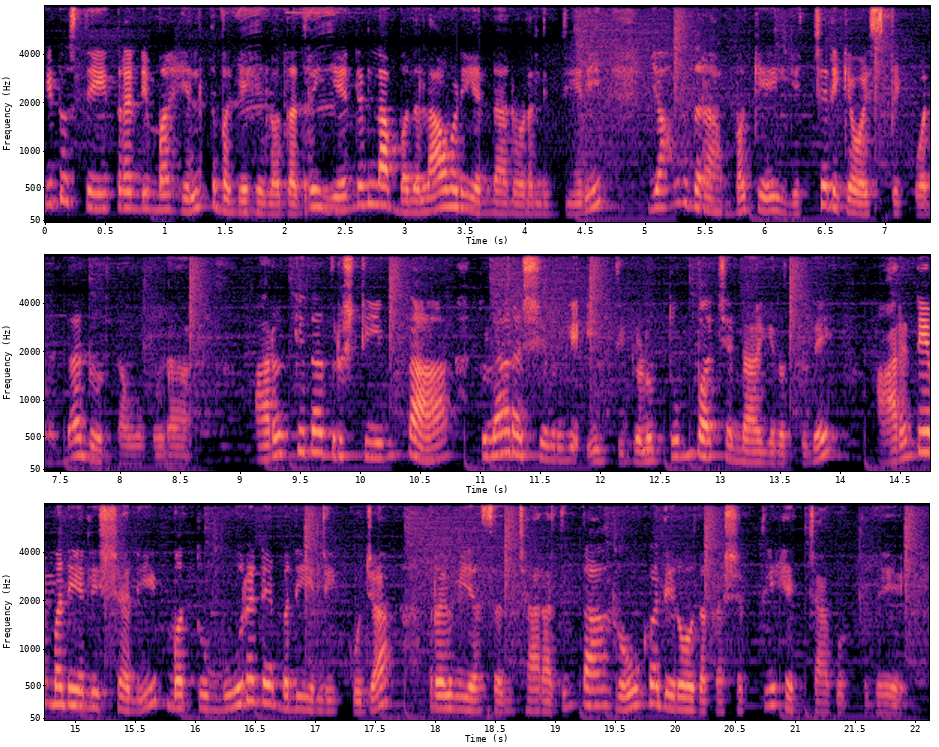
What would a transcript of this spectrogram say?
ಇನ್ನು ಸ್ನೇಹಿತರೆ, ನಿಮ್ಮ ಹೆಲ್ತ್ ಬಗ್ಗೆ ಹೇಳೋದಾದರೆ ಏನೆಲ್ಲ ಬದಲಾವಣೆಯನ್ನು ನೋಡಲಿದ್ದೀರಿ? ಯಾವುದರ ಬಗ್ಗೆ ಎಚ್ಚರಿಕೆ ವಹಿಸಬೇಕು ಅನ್ನೋದನ್ನು ನೋಡ್ತಾ ಆರೋಗ್ಯದ ದೃಷ್ಟಿಯಿಂದ ತುಲಾರಾಶಿಯವರಿಗೆ ಈ ತಿಂಗಳು ತುಂಬ ಚೆನ್ನಾಗಿರುತ್ತದೆ. ಆರನೇ ಮನೆಯಲ್ಲಿ ಶನಿ ಮತ್ತು ಮೂರನೇ ಮನೆಯಲ್ಲಿ ಕುಜ, ರವಿಯ ಸಂಚಾರದಿಂದ ರೋಗ ನಿರೋಧಕ ಶಕ್ತಿ ಹೆಚ್ಚಾಗುತ್ತದೆ.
